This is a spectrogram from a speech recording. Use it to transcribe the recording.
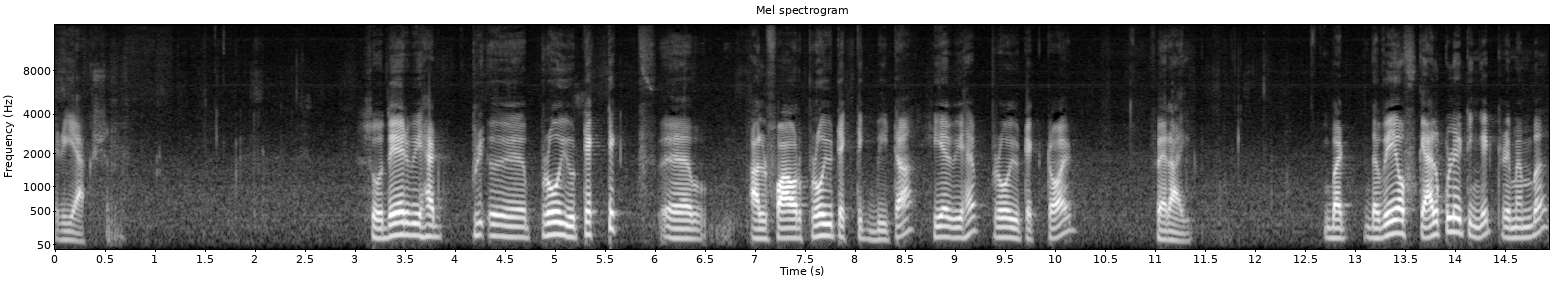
reaction. So, there we had uh, pro-eutectic uh, alpha or pro-eutectic beta, here we have pro-eutectoid ferrite. But the way of calculating it remember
